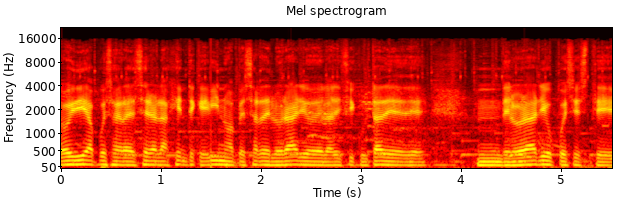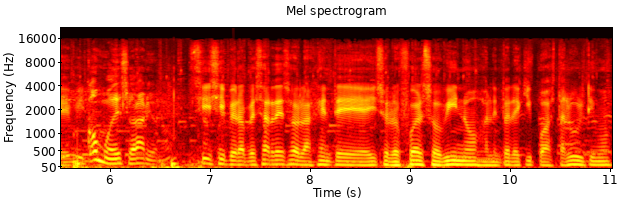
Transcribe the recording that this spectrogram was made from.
hoy día pues agradecer a la gente que vino a pesar del horario, de la dificultad de, del horario, pues este... ¿Cómo de ese horario, no? Sí, sí, pero a pesar de eso la gente hizo el esfuerzo, vino, alentó al equipo hasta el último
